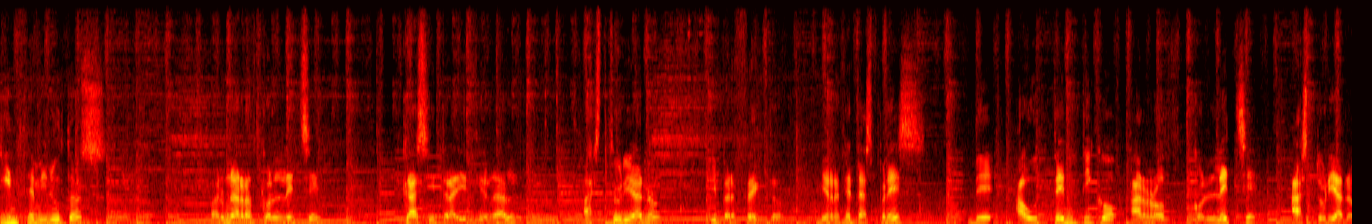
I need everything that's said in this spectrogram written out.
...15 minutos para un arroz con leche casi tradicional, asturiano y perfecto. Mi receta express de auténtico arroz con leche asturiano.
